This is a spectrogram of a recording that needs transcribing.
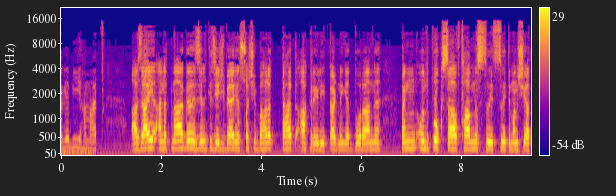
آگے بھی ہم آئے آزائے انتناگ ضلع کے سوچ بھارت تحت آخر دوران پن پوک صاف تاؤنس ست ست منشیات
